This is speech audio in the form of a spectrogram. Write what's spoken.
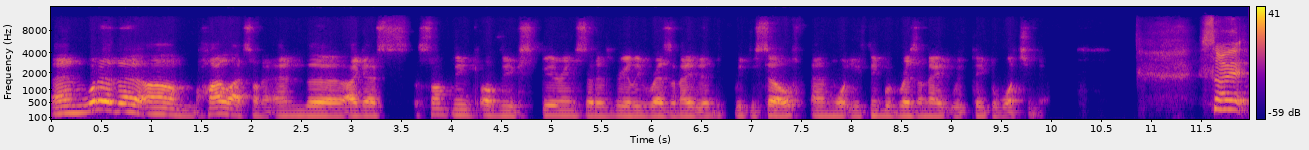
And what are the um, highlights on it, and the I guess something of the experience that has really resonated with yourself, and what you think would resonate with people watching it? So,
